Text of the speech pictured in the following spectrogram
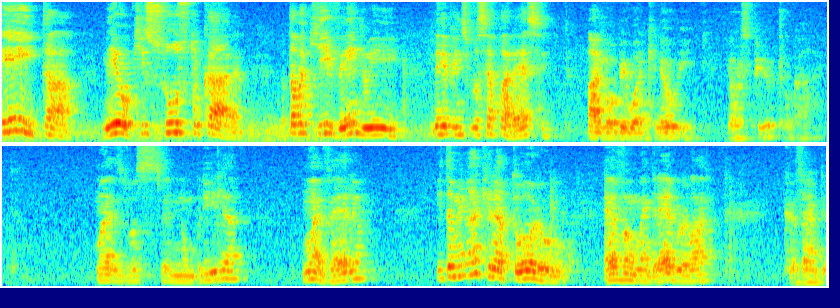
Eita! Meu, que susto, cara. Eu tava aqui vendo e de repente você aparece. I'm Obi-Wan Kenobi, your spiritual guide. Mas você não brilha, não é velho. E também não é aquele ator, o Evan McGregor lá. Cause I'm the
